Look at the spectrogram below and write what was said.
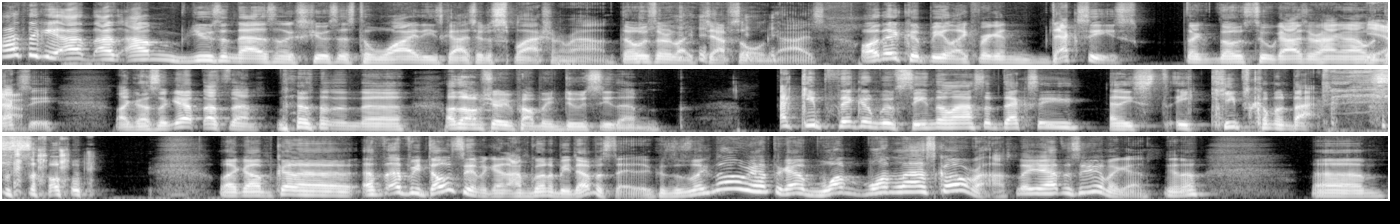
I think he, I, I, I'm using that as an excuse as to why these guys are just splashing around. Those are like Jeff's old guys, or they could be like friggin' Dexy's. Like those two guys are hanging out with Yeah. Dexy. Like I was like, yep, that's them. and, uh, although I'm sure you probably do see them. I keep thinking we've seen the last of Dexy, and he he keeps coming back. so, like, I'm gonna if, if we don't see him again, I'm gonna be devastated because it's like, no, we have to get one one last go around. Then you have to see him again, you know. Um,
